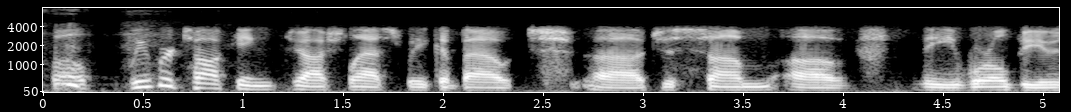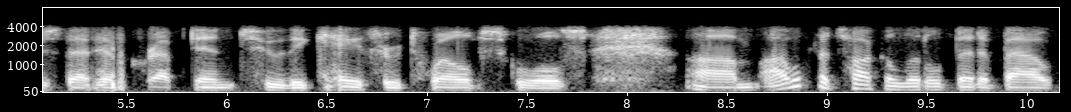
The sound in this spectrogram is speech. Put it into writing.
well, we were talking, Josh, last week about uh, just some of the worldviews that have crept into the K through 12 schools. Um, I want to talk a little bit about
